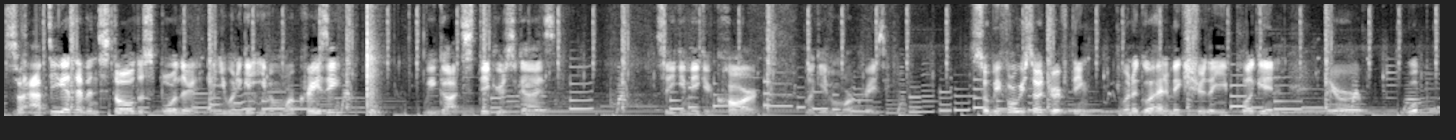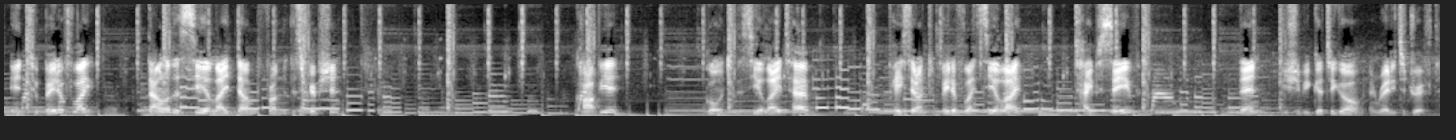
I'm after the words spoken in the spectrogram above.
So after you guys have installed the spoiler and you wanna get even more crazy, we got stickers, guys. So you can make your car look even more crazy. So before we start drifting, you wanna go ahead and make sure that you plug in your whoop into Betaflight. Download the CLI dump from the description. Copy it go into the CLI tab, paste it onto Betaflight CLI, type save, then you should be good to go and ready to drift.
